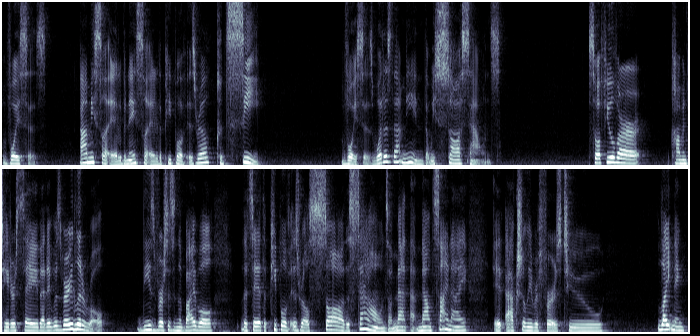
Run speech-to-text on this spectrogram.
voices. Am Israel, Bnei Israel, the people of Israel, could see voices. What does that mean that we saw sounds? So, a few of our commentators say that it was very literal. These verses in the Bible that say that the people of Israel saw the sounds on Mount Sinai, it actually refers to lightning.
